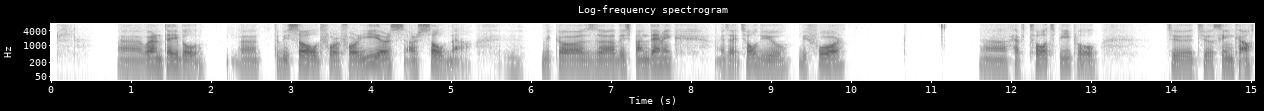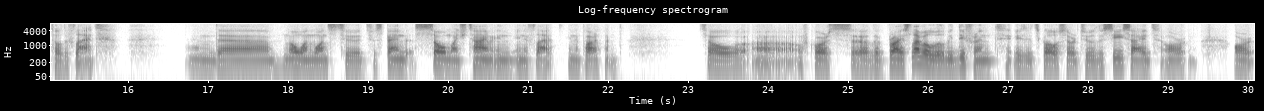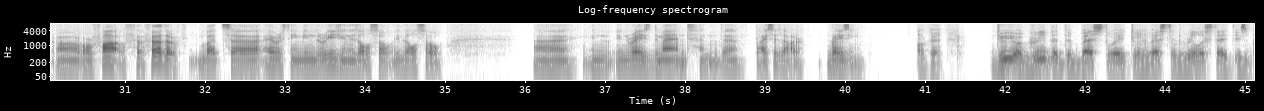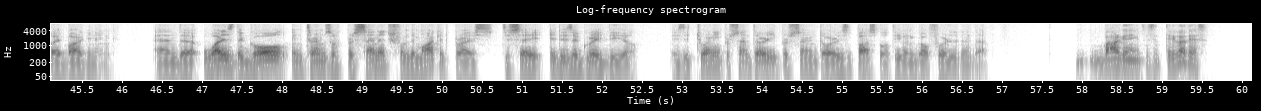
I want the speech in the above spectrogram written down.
uh, weren't able uh, to be sold for for years are sold now Mm. because uh, this pandemic, as I told you before, uh, have taught people to to think out of the flat, and uh, no one wants to to spend so much time in in a flat, in an apartment. So uh, of course uh, the price level will be different. Is it closer to the seaside or or uh, or far further? But uh, everything in the region is also is also uh, in in raised demand, and uh, prices are raising. Okay. Do you agree that the best way to invest in real estate is by bargaining? And what is the goal in terms of percentage from the market price to say it is a great deal? Is it 20%, 30%, or is it possible to even go further than that? Bargaining tas ir tirgoties,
